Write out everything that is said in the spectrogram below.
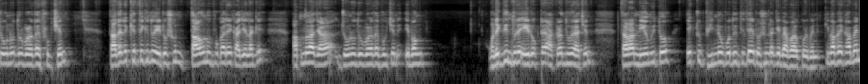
যৌন দুর্বলতায় ভুগছেন, তাদের ক্ষেত্রে কিন্তু এই রসুন দারুণ উপকারের কাজে লাগে। আপনারা যারা যৌন দুর্বলতায় ভুগছেন এবং অনেক দিন ধরে এই রোগটায় আক্রান্ত হয়ে আছেন। তারা নিয়মিত একটু ভিন্ন পদ্ধতিতে রসুনটাকে ব্যবহার করবেন। কীভাবে খাবেন?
